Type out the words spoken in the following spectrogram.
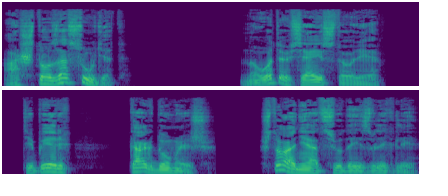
А что засудят? Ну вот и вся история. Теперь, как думаешь, что они отсюда извлекли?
